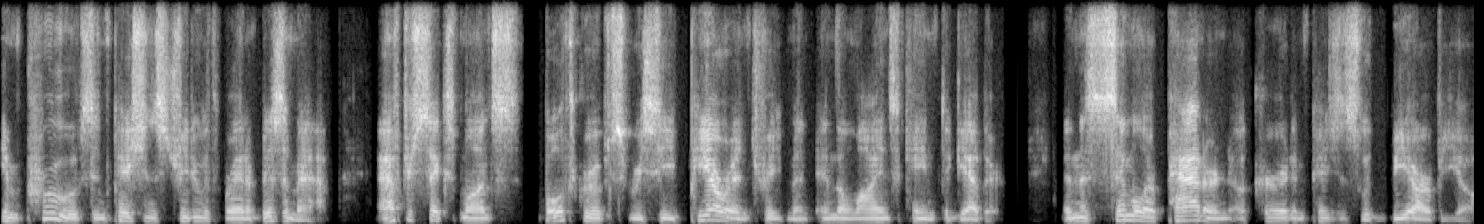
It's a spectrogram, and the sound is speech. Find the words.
improves in patients treated with ranibizumab. After six months, both groups received PRN treatment and the lines came together. And the similar pattern occurred in patients with BRVO.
